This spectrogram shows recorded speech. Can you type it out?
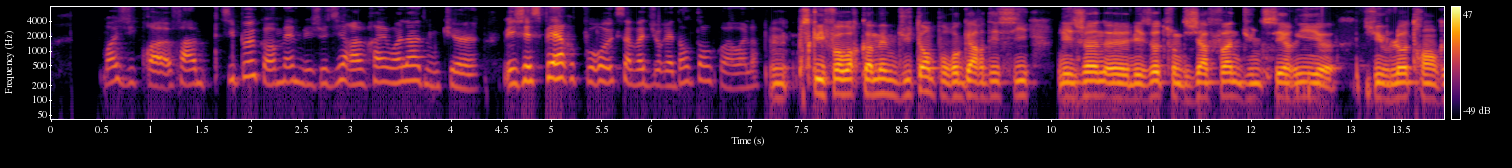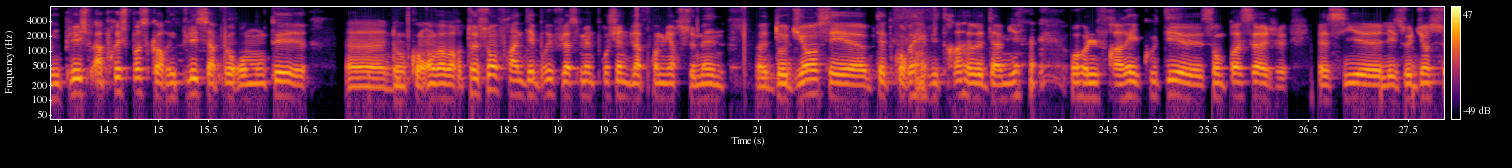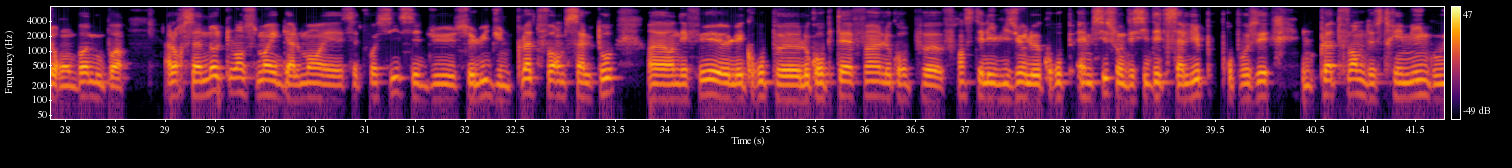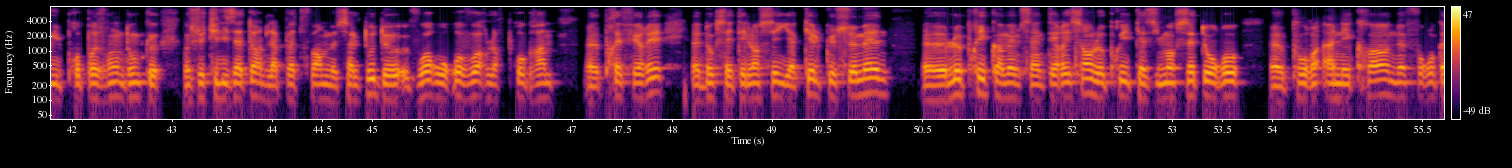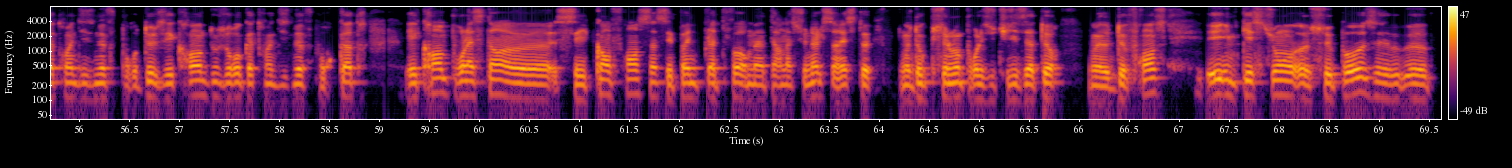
moi, j'y crois. Enfin, un petit peu quand même. Mais je veux dire, après, voilà. Donc, euh, mais j'espère pour eux que ça va durer dans le temps, quoi. Voilà. Mm. Parce qu'il faut avoir quand même du temps pour regarder si les jeunes, euh, les autres sont déjà fans d'une série, euh, suivent l'autre en replay. Après, je pense qu'en replay, ça peut remonter. Euh, donc, on va voir. De toute façon, on fera un débrief la semaine prochaine de la première semaine euh, d'audience et euh, peut-être qu'on réinvitera Damien. On le fera réécouter son passage, si les audiences seront bonnes ou pas. Alors, c'est un autre lancement également et cette fois-ci, c'est du celui d'une plateforme Salto. En effet, les groupes, le groupe TF1, le groupe France Télévisions et le groupe M6 ont décidé de s'allier pour proposer une plateforme de streaming où ils proposeront donc aux utilisateurs de la plateforme Salto de voir ou revoir leurs programmes euh, préférés. Euh, donc ça a été lancé il y a quelques semaines. Euh, le prix, quand même, c'est intéressant. Le prix, quasiment 7 euros pour un écran, 9,99 euros pour deux écrans, 12,99 euros pour quatre écrans. Pour l'instant, euh, c'est qu'en France, hein, c'est pas une plateforme internationale, ça reste donc seulement pour les utilisateurs de France. Et une question se pose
